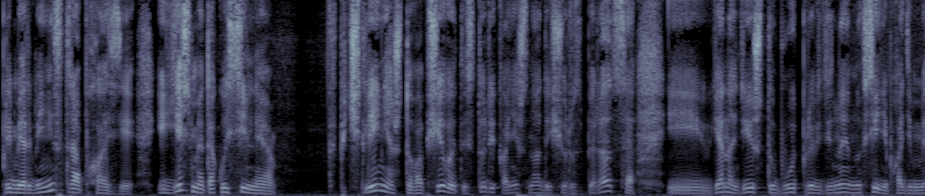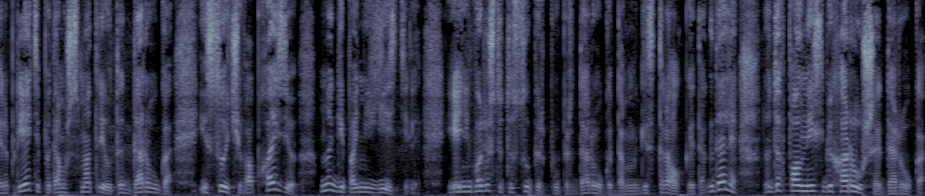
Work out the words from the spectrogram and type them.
премьер-министра Абхазии. И есть у меня такое сильное впечатление, что вообще в этой истории, конечно, надо еще разбираться, и я надеюсь, что будут проведены ну, все необходимые мероприятия, потому что, смотри, вот эта дорога из Сочи в Абхазию, многие по ней ездили. Я не говорю, что это супер-пупер дорога, там, магистралка и так далее, но это вполне себе хорошая дорога.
